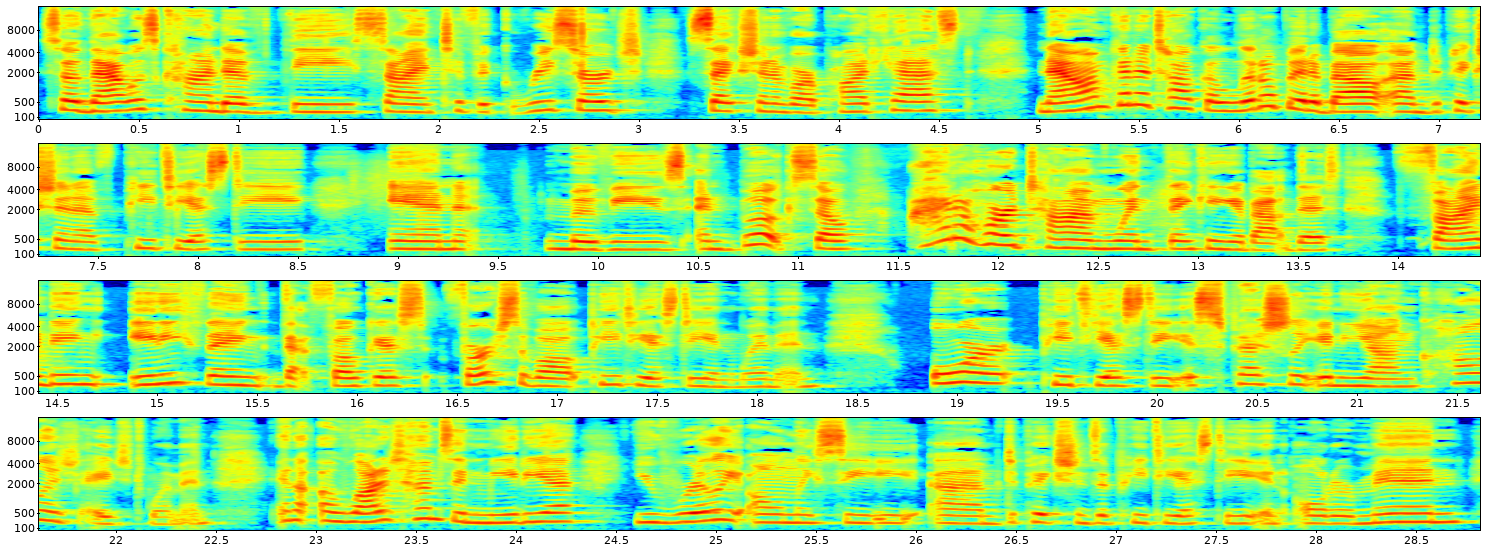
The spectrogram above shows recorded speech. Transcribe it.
So that was kind of the scientific research section of our podcast. Now I'm going to talk a little bit about um, depiction of PTSD in movies and books. So I had a hard time when thinking about this finding anything that focused first of all PTSD in women or PTSD, especially in young college aged women. And a lot of times in media, you really only see um, depictions of PTSD in older men,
